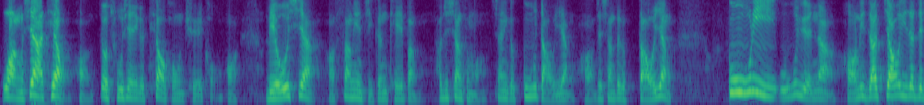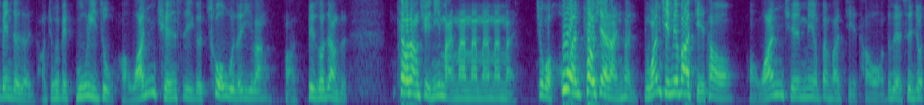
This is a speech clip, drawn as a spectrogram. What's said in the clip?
往下跳，好，又出现一个跳空缺口，哈，留下，好，上面几根 K 棒，它就像什么，像一个孤岛一样，哈，就像这个岛一样。孤立无援呐，好，你只要交易在这边的人，好，就会被孤立住，好，完全是一个错误的地方，啊，比如说这样子，跳上去你买买买买买买，结果忽然跳下来，你看你完全没有办法解套哦，哦，完全没有办法解套哦，对不对？所以你就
